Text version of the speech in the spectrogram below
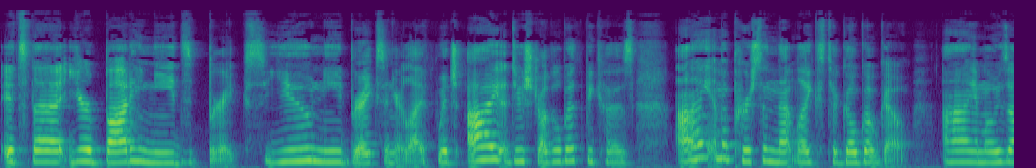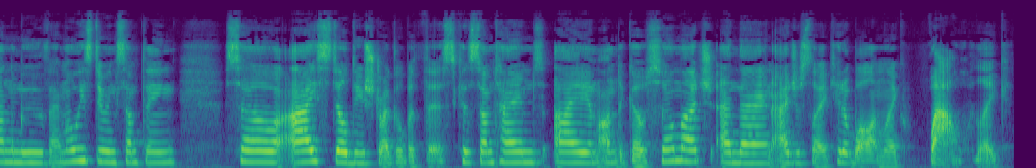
it's that your body needs breaks. You need breaks in your life, which I do struggle with because I am a person that likes to go, go, go. I am always on the move, I'm always doing something. So I still do struggle with this because sometimes I am on the go so much and then I just like hit a wall. I'm like, wow, like,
